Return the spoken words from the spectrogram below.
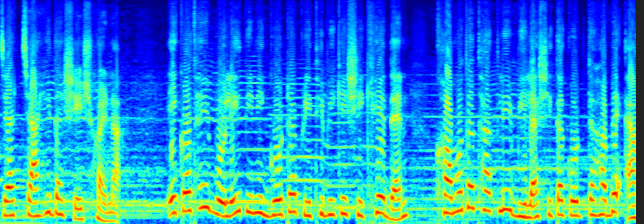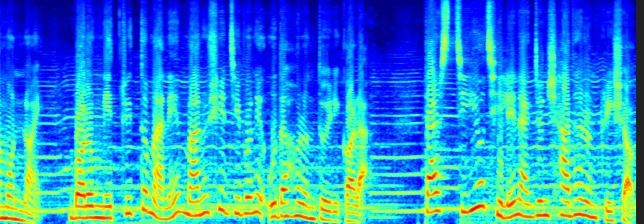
যার চাহিদা শেষ হয় না। এ কথাই বলেই তিনি গোটা পৃথিবীকে শিখিয়ে দেন, ক্ষমতা থাকলে বিলাসিতা করতে হবে এমন নয়, বরং নেতৃত্ব মানে মানুষের জীবনে উদাহরণ তৈরি করা। তার স্ত্রীও ছিলেন একজন সাধারণ কৃষক।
